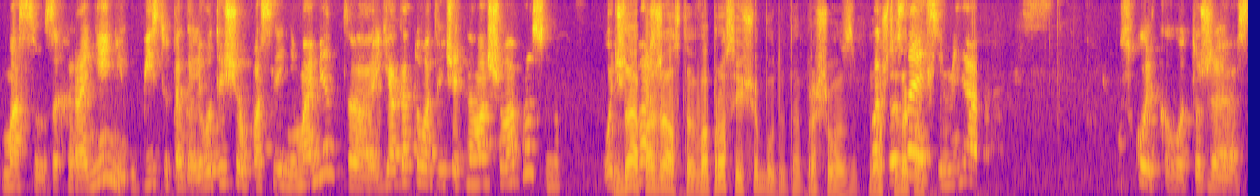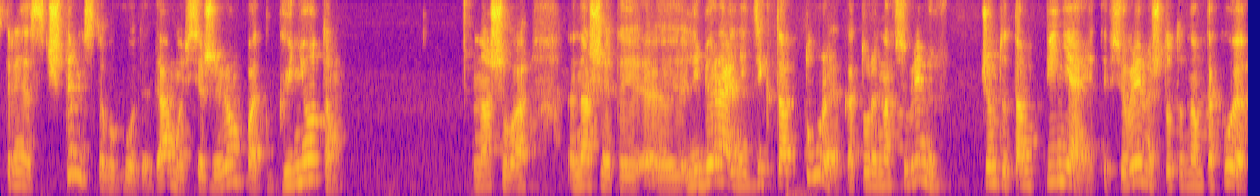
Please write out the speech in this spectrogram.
массовых захоронений, убийств и так далее. Вот еще последний момент. Э, я готова отвечать на ваши вопросы, но очень Да, важно. пожалуйста, вопросы еще будут. Да, прошу вас, вот можете вы закончить. знаете, меня сколько вот уже с 2014 года, да, мы все живем под гнетом нашего, нашей этой э, либеральной диктатуры, которая нам все время чем-то там пеняет и все время что-то нам такое,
